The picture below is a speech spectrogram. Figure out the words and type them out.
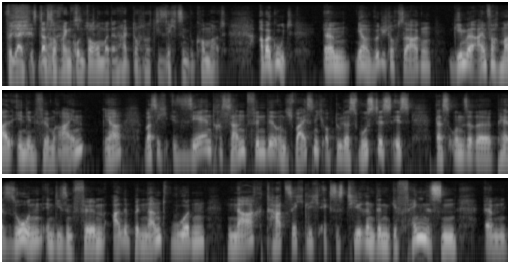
Vielleicht ist das Nein, auch ein Grund, warum er dann halt doch noch die 16 bekommen hat. Aber gut, ähm, ja, würde ich doch sagen, gehen wir einfach mal in den Film rein. Ja, was ich sehr interessant finde, und ich weiß nicht, ob du das wusstest, ist, dass unsere Personen in diesem Film alle benannt wurden nach tatsächlich existierenden Gefängnissen ähm,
